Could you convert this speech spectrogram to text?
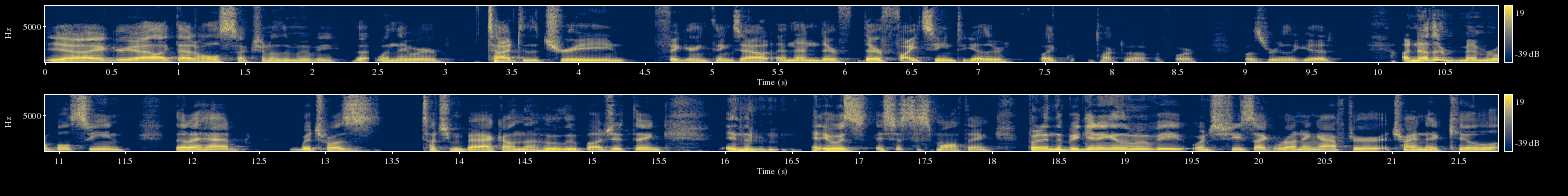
yeah, I agree. I like that whole section of the movie that when they were tied to the tree and figuring things out, and then their their fight scene together, like we talked about before, was really good. Another memorable scene that I had, which was touching back on the Hulu budget thing, in the it was it's just a small thing, but in the beginning of the movie when she's like running after trying to kill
